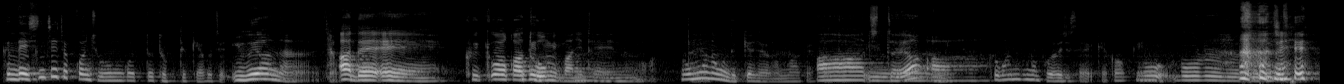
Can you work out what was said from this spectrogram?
근데 신체 조건 좋은 것도 독특해요. 그렇죠? 유연하죠. 아, 네, 예. 그거가 그게- 도움이 많이 음. 되는 것 같아요. 너무 너무 느껴져요, 음악에서. 아, 진짜요? 아, 그거 한 번만 보여주세요. 이렇게 꺾이는 뭐 뭐를 보여주지?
